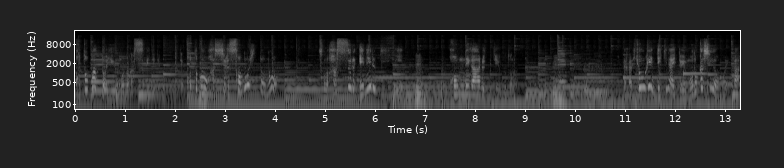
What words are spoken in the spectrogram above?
言葉というものが全てではなくて、言葉を発するその人の、その発するエネルギーにうん。本音があるっていうことなの。うん。だから表現できないというもどかしい思いが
